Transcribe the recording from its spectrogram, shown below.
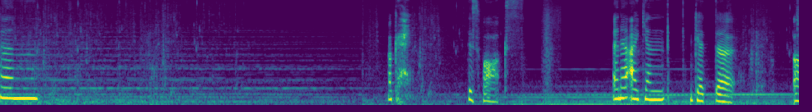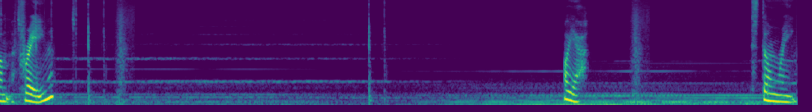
And okay, this box, and then I can get the um frame. Oh yeah, stone ring.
